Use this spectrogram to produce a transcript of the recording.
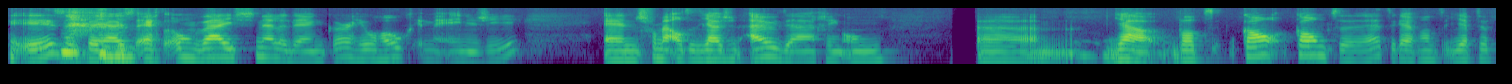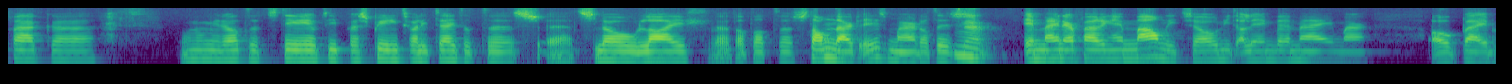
is. Ik ben juist echt een onwijs snelle denker, heel hoog in mijn energie. En het is voor mij altijd juist een uitdaging om um, ja, wat kal kalmte hè, te krijgen. Want je hebt er vaak, uh, hoe noem je dat, het stereotype spiritualiteit, dat uh, het slow life, uh, dat dat standaard is. Maar dat is nee. in mijn ervaring helemaal niet zo. Niet alleen bij mij, maar ook bij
